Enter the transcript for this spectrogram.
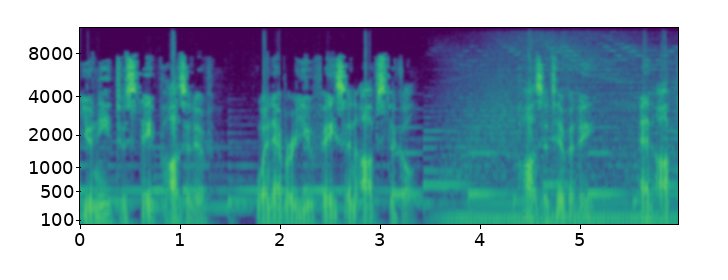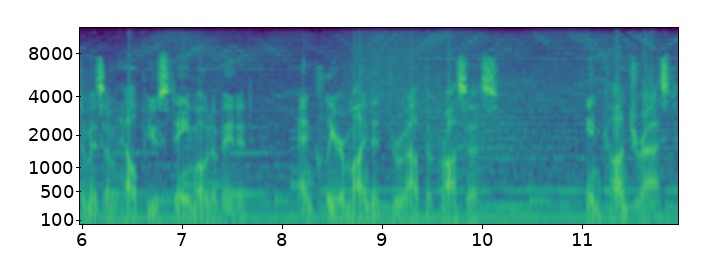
you need to stay positive, whenever you face an obstacle. Positivity and optimism help you stay motivated and clear-minded throughout the process. In contrast,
